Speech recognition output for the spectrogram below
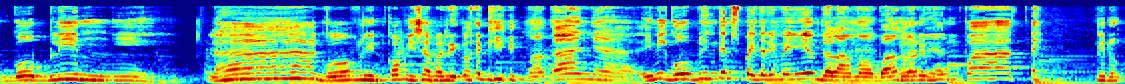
Goblin nih. Lah Goblin kok bisa balik lagi? Makanya, ini Goblin kan Spider-Man-nya udah lama banget ya. 2004 eh enggak dong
